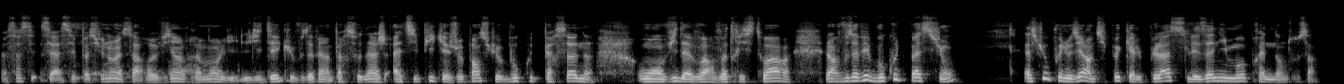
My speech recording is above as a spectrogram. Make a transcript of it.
Bah, ça, c'est assez passionnant et ça revient vraiment l'idée que vous avez un personnage atypique et je pense que beaucoup de personnes ont envie d'avoir votre histoire. Alors, vous avez beaucoup de passion. Est-ce que vous pouvez nous dire un petit peu quelle place les animaux prennent dans tout ça?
